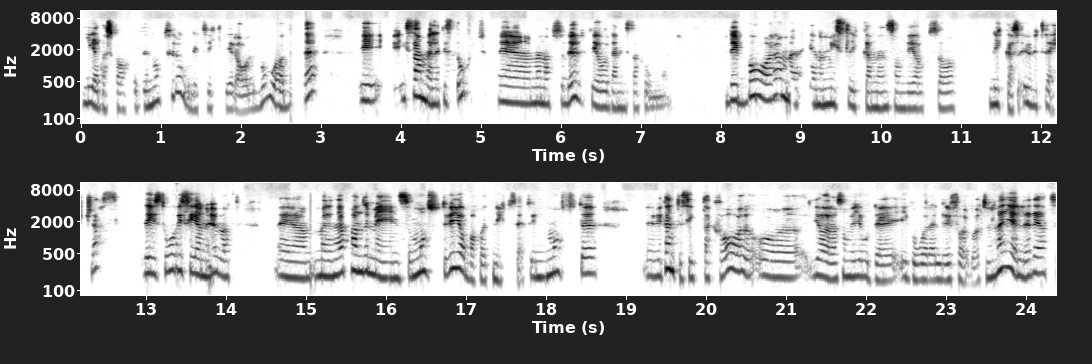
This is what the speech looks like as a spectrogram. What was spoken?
ledarskapet en otroligt viktig roll, både i, i samhället i stort, eh, men absolut i organisationer. Det är bara med, genom misslyckanden som vi också lyckas utvecklas. Det är så vi ser nu att eh, med den här pandemin så måste vi jobba på ett nytt sätt. Vi måste eh, vi kan inte sitta kvar och göra som vi gjorde igår eller i förrgår. Utan här gäller det att,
